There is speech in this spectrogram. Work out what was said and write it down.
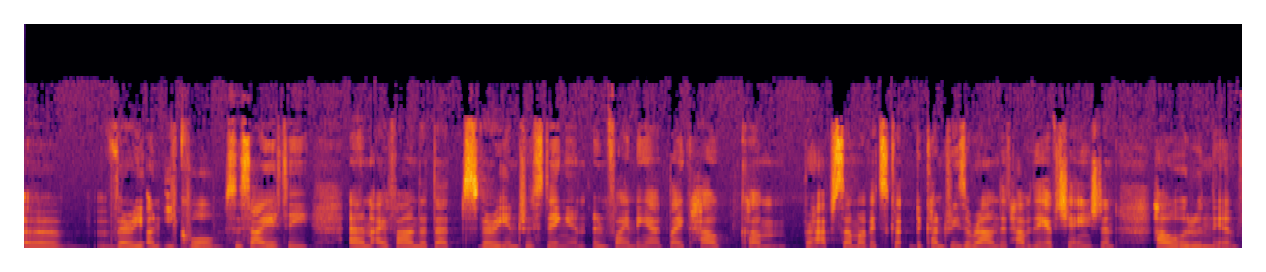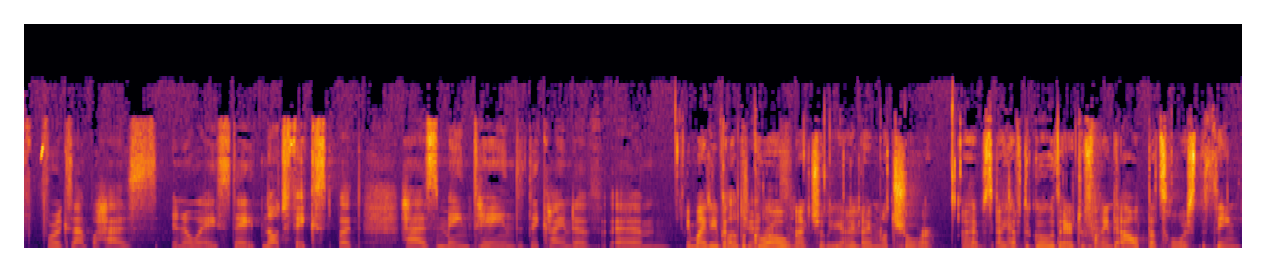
a very unequal society, and I found that that's very interesting in, in finding out like how come perhaps some of its the countries around it how they have changed and how Urundi, for example, has in a way stayed not fixed but has maintained the kind of um, it might even have grown. Actually, Mm. I, I'm not sure. I have I have to go there to find out. That's always the thing.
